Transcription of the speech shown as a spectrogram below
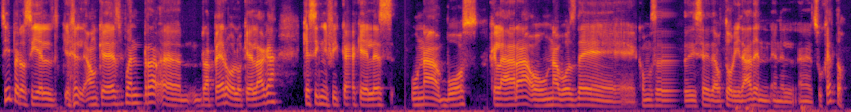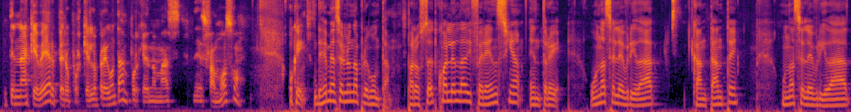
Sí, pero si él, él- aunque es buen ra- eh, rapero o lo que él haga, ¿qué significa que él es una voz clara o una voz de, ¿cómo se dice?, de autoridad en, en el, en el sujeto. No tiene nada que ver, pero ¿por qué lo preguntan? Porque nomás es famoso. Ok, déjeme hacerle una pregunta. Para usted, ¿cuál es la diferencia entre una celebridad cantante, una celebridad,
